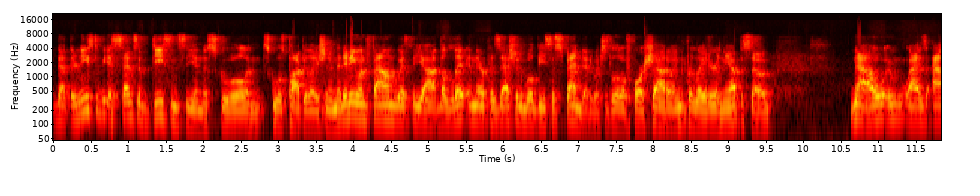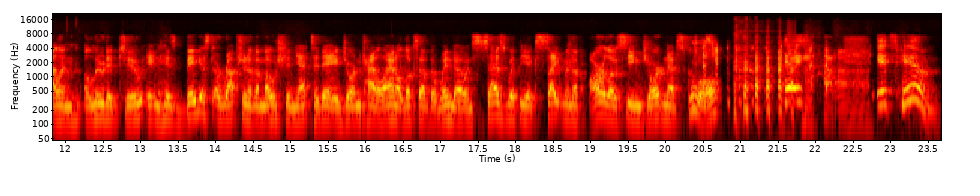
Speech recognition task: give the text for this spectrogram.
that there needs to be a sense of decency in the school and school's population, and that anyone found with the uh, the lit in their possession will be suspended, which is a little foreshadowing for later in the episode. Now, as Alan alluded to, in his biggest eruption of emotion yet today, Jordan Catalano looks out the window and says, with the excitement of Arlo seeing Jordan at school, "Hey, it's him!"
